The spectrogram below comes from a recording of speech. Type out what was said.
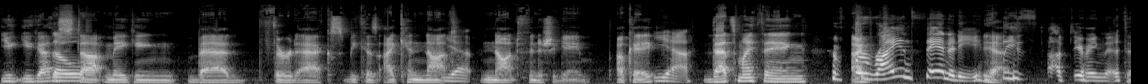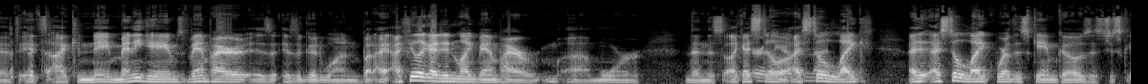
You you got to So- stop making bad third acts because I cannot Yeah. not finish a game. Okay, Yeah. that's my thing. For I've- Ryan's sanity, Yeah. please stop doing this. It's I can name many games. Vampire is is a good one, but I, I feel like I didn't like Vampire uh, more than this. Like I still I still that. like I, I still like where this game goes. It's just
